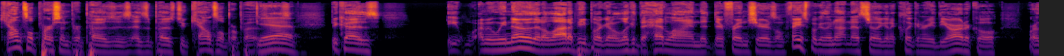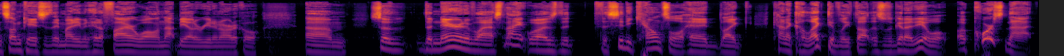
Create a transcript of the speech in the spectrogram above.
council person proposes as opposed to council proposes. Yeah. because. I mean, we know that a lot of people are going to look at the headline that their friend shares on Facebook, and they're not necessarily going to click and read the article. Or in some cases, they might even hit a firewall and not be able to read an article. Um, so the narrative last night was that the city council had like kind of collectively thought this was a good idea. Well, of course not.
